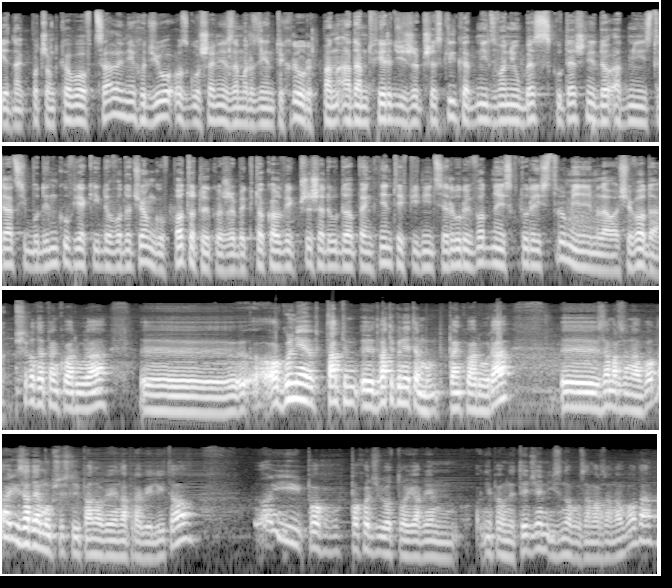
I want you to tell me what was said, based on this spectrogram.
Jednak początkowo wcale nie chodziło o zgłoszenie zamarzniętych rur. Pan Adam twierdzi, że przez kilka dni dzwonił bezskutecznie do administracji budynków, jak i do wodociągów. Po to tylko, żeby ktokolwiek przyszedł do pękniętej w piwnicy rury wodnej, z której strumieniem lała się woda. W środę pękła rura. Yy, ogólnie tamtym, yy, dwa tygodnie temu pękła rura, yy, zamarzona woda i za demu przyszli panowie, naprawili to. No i po, pochodziło to, ja wiem, niepełny tydzień i znowu zamarzona woda,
